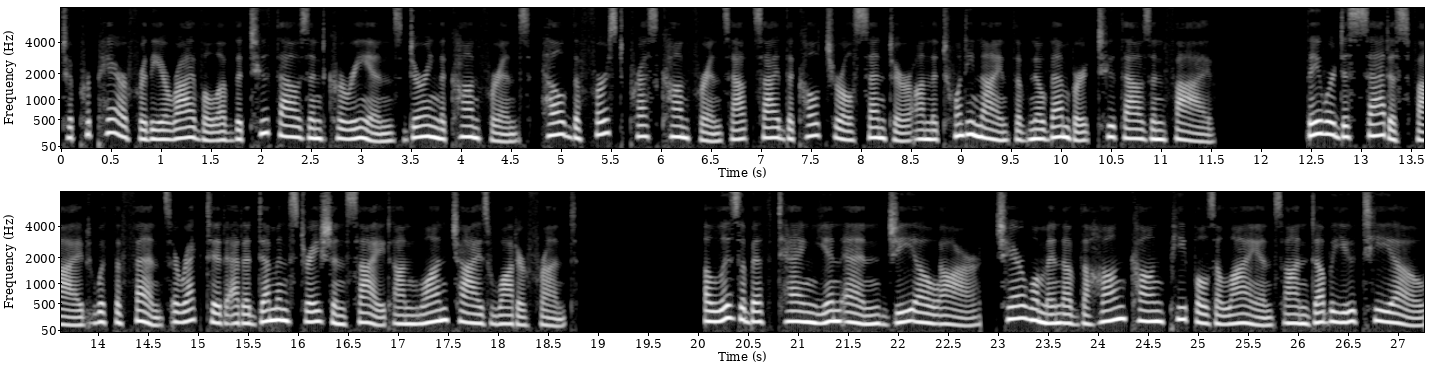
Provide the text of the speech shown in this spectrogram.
to prepare for the arrival of the 2,000 Koreans during the conference, held the first press conference outside the Cultural Center on 29 November 2005. They were dissatisfied with the fence erected at a demonstration site on Wan Chai's waterfront. Elizabeth Tang Yin Ngor, chairwoman of the Hong Kong People's Alliance on WTO,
